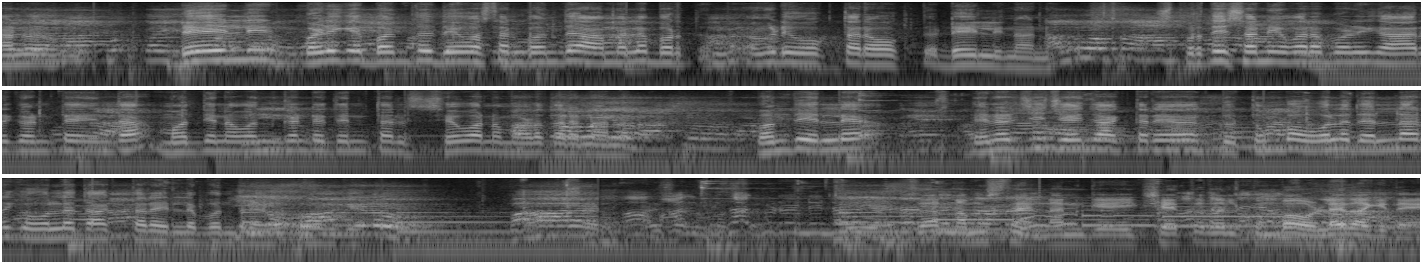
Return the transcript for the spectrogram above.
ನಾನು ಡೈಲಿ ಬೆಳಿಗ್ಗೆ ಬಂದು ದೇವಸ್ಥಾನ ಬಂದು ಆಮೇಲೆ ಬರ್ತ ಅಂಗಡಿ ಹೋಗ್ತಾರೆ, ಹೋಗ್ತಾ ಡೈಲಿ ನಾನು. ಪ್ರತಿ ಶನಿವಾರ ಬೆಳಿಗ್ಗೆ ಆರು ಗಂಟೆಯಿಂದ ಮಧ್ಯಾಹ್ನ ಒಂದು ಗಂಟೆ ತನಕ ಸೇವನ ಮಾಡ್ತಾರೆ ನಾನು. ಬಂದು ಇಲ್ಲೇ ಎನರ್ಜಿ ಚೇಂಜ್ ಆಗ್ತಾರೆ ತುಂಬ ಒಳ್ಳೇದು, ಎಲ್ಲರಿಗೂ ಒಳ್ಳೇದಾಗ್ತಾರೆ ಇಲ್ಲೇ ಬಂದರೆ. ಸರ್, ನಮಸ್ತೆ. ನನಗೆ ಈ ಕ್ಷೇತ್ರದಲ್ಲಿ ತುಂಬ ಒಳ್ಳೆಯದಾಗಿದೆ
